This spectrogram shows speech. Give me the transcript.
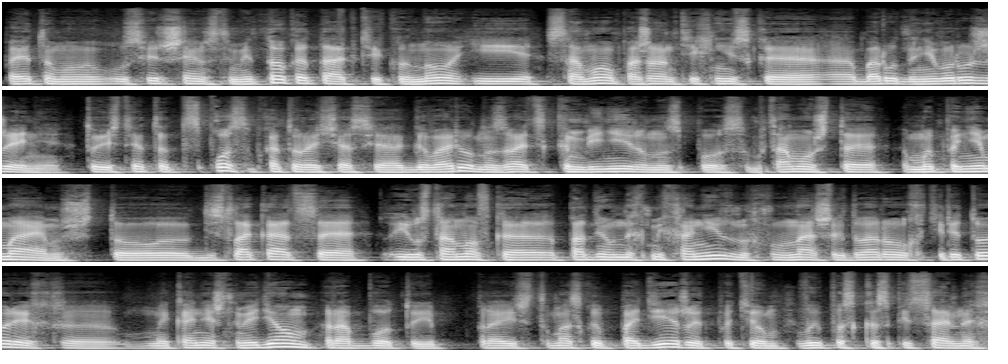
Поэтому усовершенствуем не только тактику, но и само пожарно-техническое оборудование вооружения. То есть этот способ, который сейчас я говорю, называется комбинированный способ, потому что мы понимаем, что дислокация и установка подъемных механизмов в наших дворовых территориях, э, мы, конечно, ведем работу, и правительство Москвы поддерживает путем выпуска специальных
